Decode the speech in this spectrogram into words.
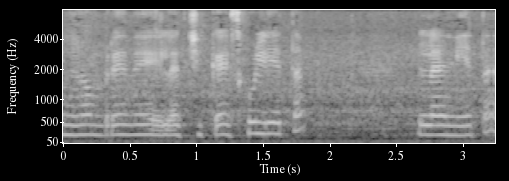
el nombre de la chica es Julieta, la nieta.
